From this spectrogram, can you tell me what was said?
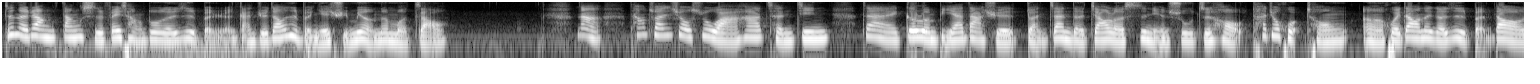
真的让当时非常多的日本人感觉到日本也许没有那么糟。那汤川秀树啊，他曾经在哥伦比亚大学短暂的教了四年书之后，他就回从呃回到那个日本，到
